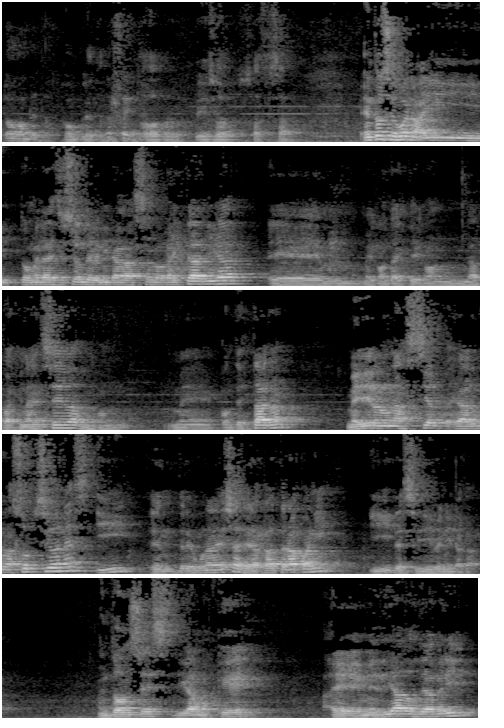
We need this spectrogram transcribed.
todo completo. Completo. Perfecto. Todo, eso ya se sabe. Entonces, bueno, ahí tomé la decisión de venir a hacerlo acá a Italia. Eh, me contacté con la página de SEBA, me, con- me contestaron, me dieron unas, ciertas, algunas opciones y entre una de ellas era acá Trapani y decidí venir acá. Entonces, digamos que eh, mediados de abril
